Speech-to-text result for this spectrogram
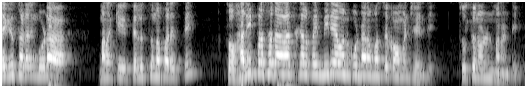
తెగిస్తాడని కూడా మనకి తెలుస్తున్న పరిస్థితి. సో హరిప్రసాద్ అరాచకాలపై మీరేమనుకుంటారో మస్ట్ కామెంట్ చేయండి. చూస్తూనే ఉండండి మనం టీవీ.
